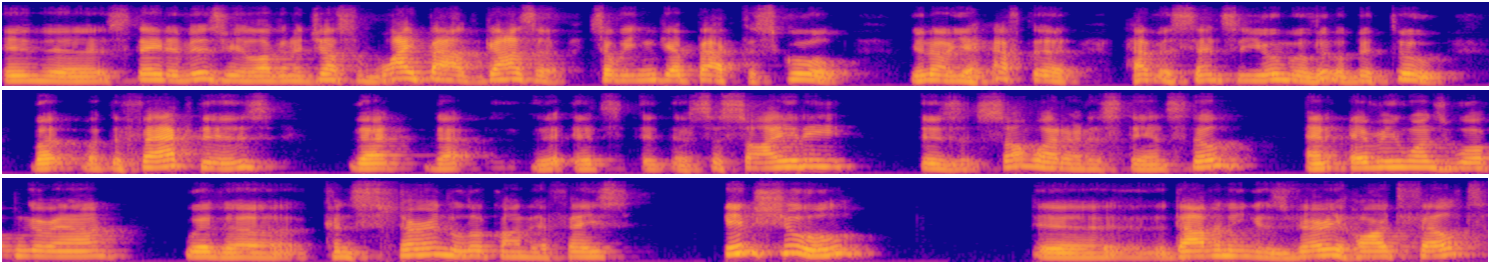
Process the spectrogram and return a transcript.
in the state of Israel are going to just wipe out Gaza so we can get back to school. You know, you have to have a sense of humor a little bit too. But but the fact is that that it's it, the society is somewhat at a standstill, and everyone's walking around with a concerned look on their face. In shul, uh, the davening is very heartfelt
